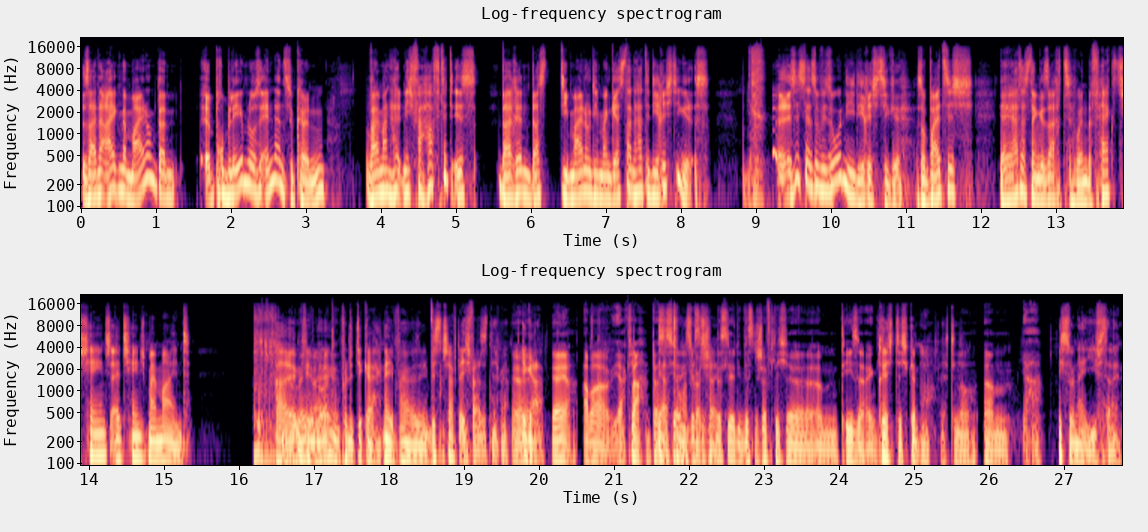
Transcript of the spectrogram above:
seine eigene Meinung dann äh, problemlos ändern zu können. weil man halt nicht verhaftet ist darin, dass die Meinung, die man gestern hatte, die richtige ist. Es ist ja sowieso nie die richtige. Sobald sich, ja, wer hat das denn gesagt? When the facts change, I change my mind. Ah, irgendwie irgendein Politiker, nee, Wissenschaftler, ich weiß es nicht mehr. Ja, Egal. Ja, ja, aber ja klar, das, Ja, ist, ja das ist ja die wissenschaftliche ähm, These eigentlich. Richtig, genau. Richtig. Genau. Ähm, ja, Nicht so naiv sein.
